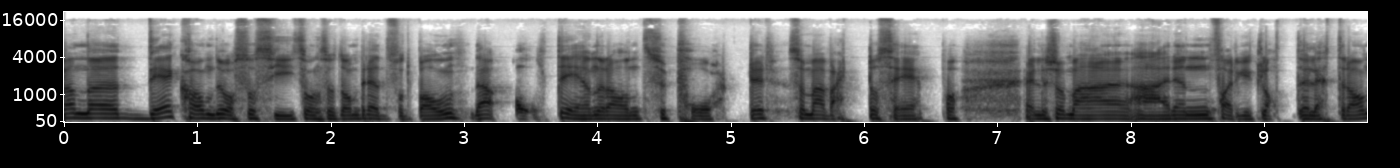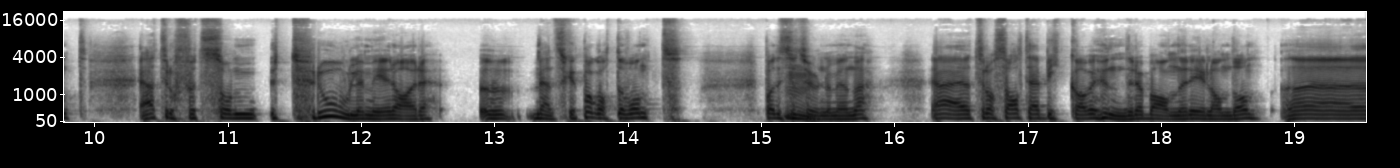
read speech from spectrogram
men eh, det kan du også si sånn sett om breddefotballen. Det er alltid en eller annen supporter som er verdt å se på, eller som er, er en fargeklatt eller et eller annet. Jeg har truffet så utrolig mye rare ø, mennesker, på godt og vondt, på disse turene mine. Jeg, er- tross alt, jeg bikka over 100 baner i London. Eh,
